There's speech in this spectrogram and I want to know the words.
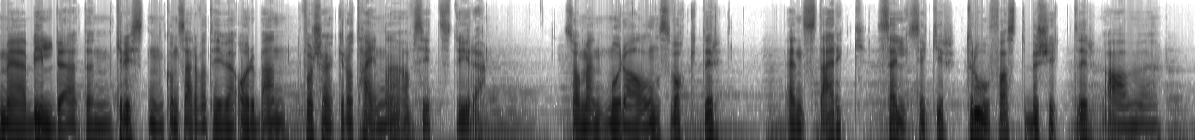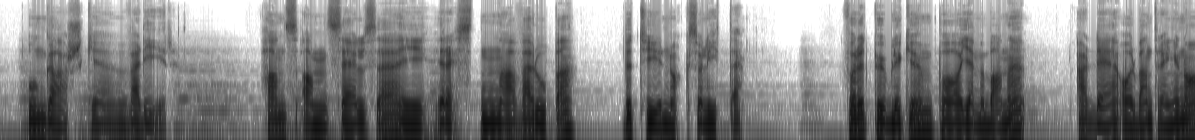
med bildet den kristenkonservative Orban forsøker å tegne av sitt styre. Som en moralens vokter. En sterk, selvsikker, trofast beskytter av ungarske verdier. Hans anseelse i resten av Europa betyr nokså lite. For et publikum på hjemmebane er det Orban trenger nå,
